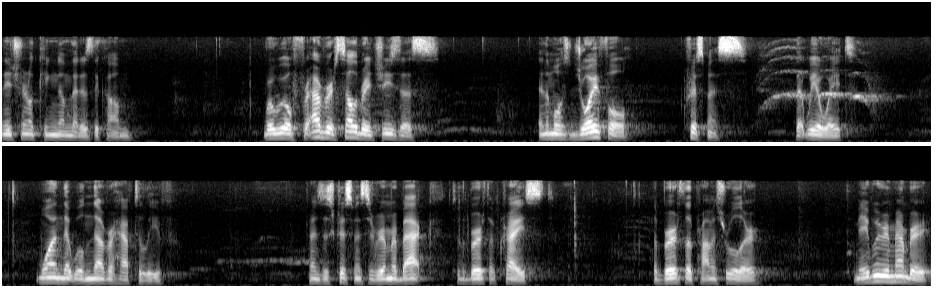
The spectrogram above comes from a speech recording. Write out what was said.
the eternal kingdom that is to come, where we will forever celebrate Jesus in the most joyful Christmas that we await, one that we'll never have to leave. Friends, this Christmas, as we remember back to the birth of Christ, the birth of the promised ruler, may we remember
